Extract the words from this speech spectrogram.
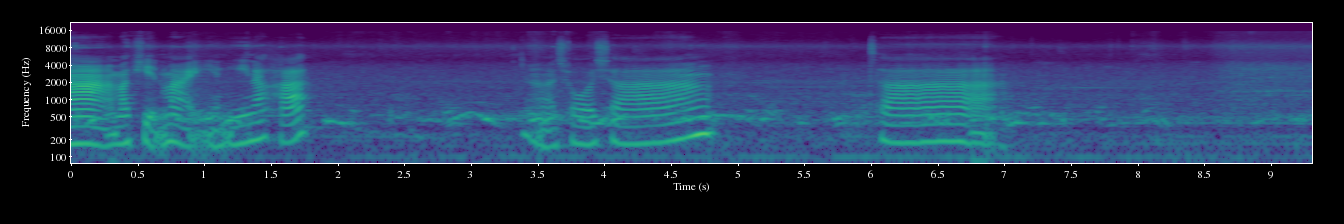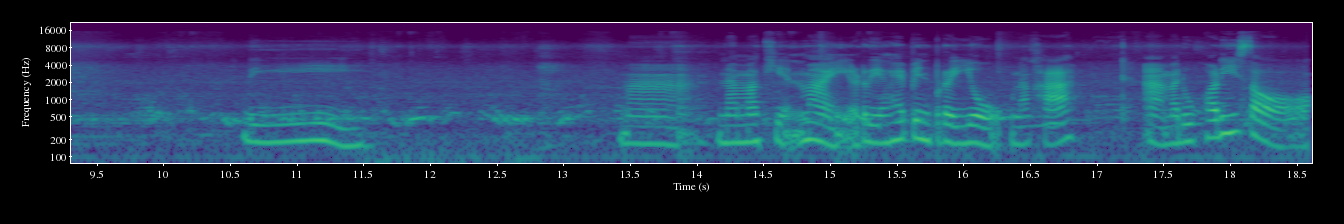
มา มาเขียนใหม่อย่างนี้นะคะอชอช้าง ชา ดี มานำมาเขียนใหม่เรียงให้เป็นประโยคนะคะอ่ามาดูข้อที่สอง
